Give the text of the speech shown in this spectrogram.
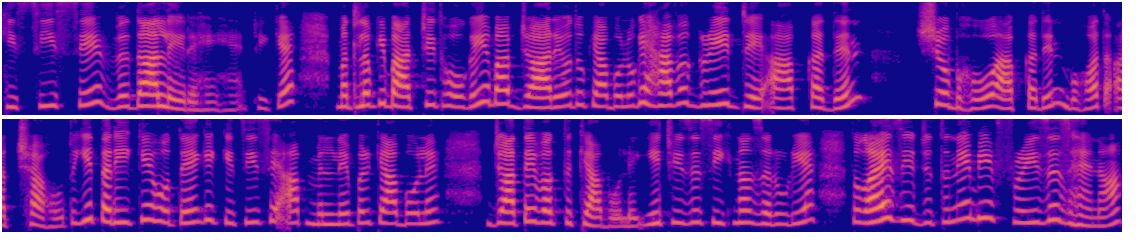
किसी से विदा ले रहे हैं, ठीक है? मतलब कि बातचीत हो गई, अब आप जा रहे हो तो क्या बोलोगे? हैव अ ग्रेट डे आपका दिन शुभ हो, आपका दिन बहुत अच्छा हो। तो ये तरीके होते हैं कि किसी से आप मिलने पर क्या बोलें, जाते वक्त क्या बोले, ये चीज़ें सीखना ज़रूरी है। तो गाइज़ ये जितने भी फ्रेजेज हैं ना,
